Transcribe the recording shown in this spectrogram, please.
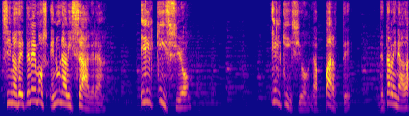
si nos detenemos en una bisagra, el quicio, el quicio, la parte determinada,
